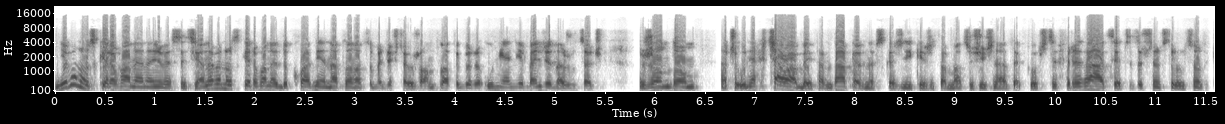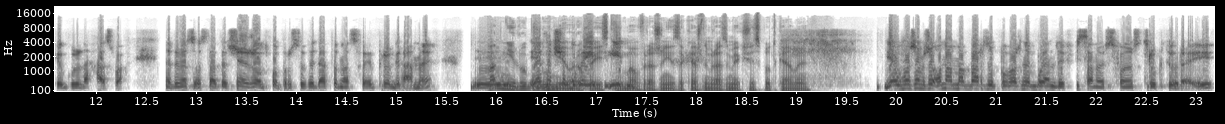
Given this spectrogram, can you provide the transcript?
nie będą skierowane na inwestycje, one będą skierowane dokładnie na to, na co będzie chciał rząd, dlatego że Unia nie będzie narzucać rządom, znaczy Unia chciałaby, tam da pewne wskaźniki, że tam ma coś iść na jakąś cyfryzację, czy coś w tym stylu, są takie ogólne hasła. Natomiast ostatecznie rząd po prostu wyda to na swoje programy. Pan nie Ja lubi zawsze Unii mówię, Europejskiej, i- mam wrażenie, za każdym razem jak się spotkamy. Ja uważam, że ona ma bardzo poważne błędy wpisane w swoją strukturę i y,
